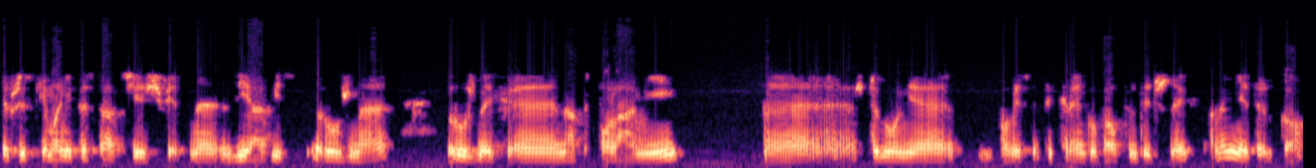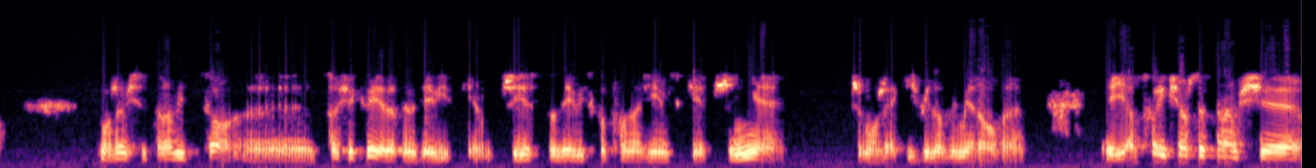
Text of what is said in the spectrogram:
te wszystkie manifestacje świetne zjawisk różne, różnych e, nad polami, e, szczególnie powiedzmy tych kręgów autentycznych, ale nie tylko możemy się zastanowić, co, e, co się kryje za tym zjawiskiem. Czy jest to zjawisko pozaziemskie, czy nie, czy może jakieś wielowymiarowe. Ja w swojej książce staram się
